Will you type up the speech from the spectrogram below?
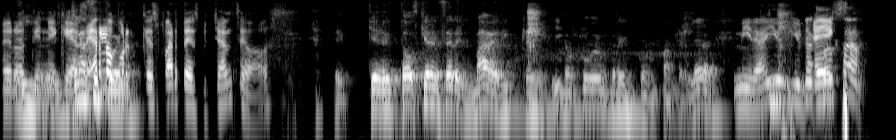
pero tiene que hacerlo porque es parte de su chance, vamos. Eh, que todos quieren ser el Maverick, que no cubren con papelera. Mira, y, una cosa,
